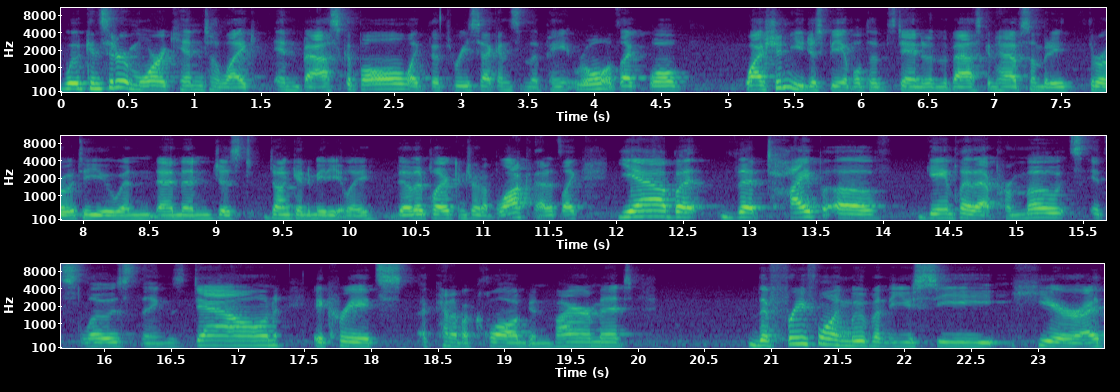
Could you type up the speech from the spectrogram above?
would consider it more akin to like in basketball, like the three seconds in the paint rule. It's like, well, why shouldn't you just be able to stand in the basket and have somebody throw it to you and, and then just dunk it immediately? The other player can try to block that. It's like, yeah, but the type of gameplay that promotes, it slows things down, it creates a kind of a clogged environment. The free flowing movement that you see here, I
